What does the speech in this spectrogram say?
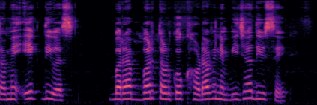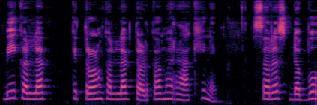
તમે એક દિવસ બરાબર તડકો ખવડાવીને બીજા દિવસે બે કલાક કે ત્રણ કલાક તડકામાં રાખીને સરસ ડબ્બો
